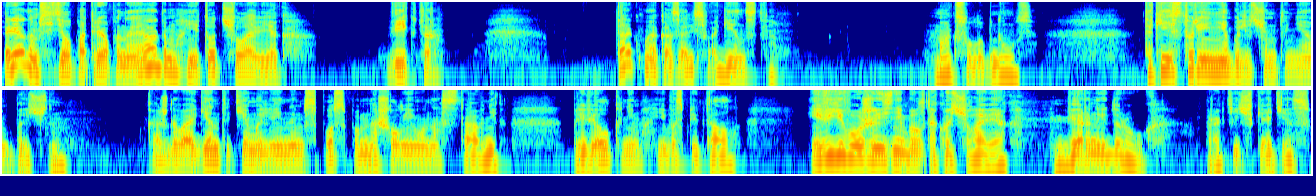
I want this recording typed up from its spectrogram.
Рядом сидел потрепанный Адам и тот человек. Виктор. Так мы оказались в агентстве. Макс улыбнулся. Такие истории не были чем-то необычным. Каждого агента тем или иным способом нашел его наставник, привел к ним и воспитал. И в его жизни был такой человек, верный друг, практически отец.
